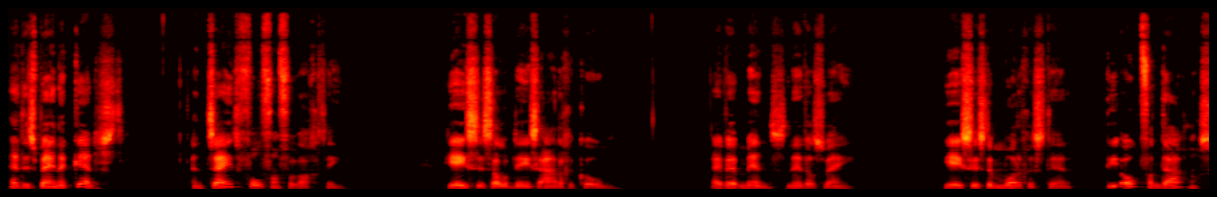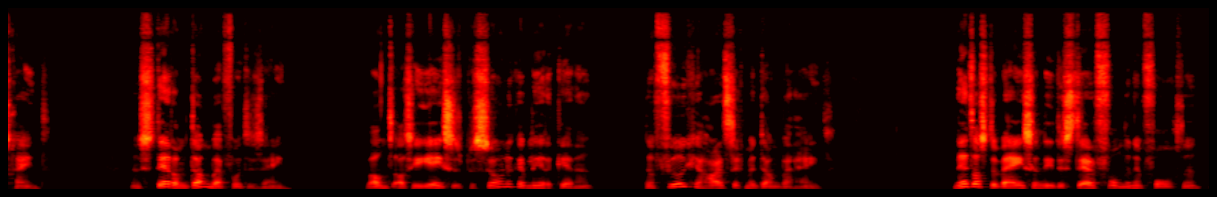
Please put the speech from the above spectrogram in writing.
Het is bijna kerst, een tijd vol van verwachting. Jezus is al op deze aarde gekomen. Hij werd mens, net als wij. Jezus is de morgenster die ook vandaag nog schijnt. Een ster om dankbaar voor te zijn. Want als je Jezus persoonlijk hebt leren kennen, dan vult je hart zich met dankbaarheid. Net als de wijzen die de ster vonden en volgden,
